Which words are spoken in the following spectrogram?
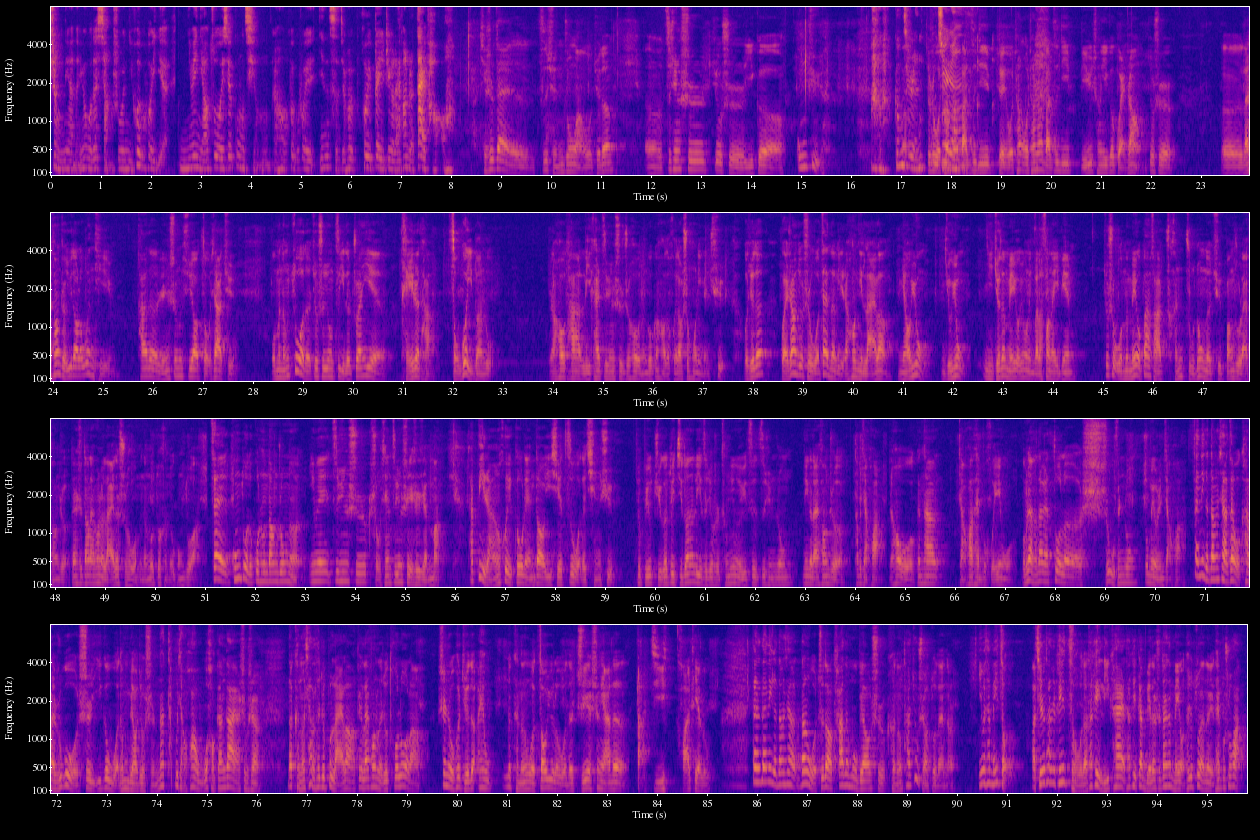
正念的？因为我在想说，你会不会也因为你要做一些共情，然后会不会因此就会会被这个来访者带跑？其实，在咨询中啊，我觉得，呃，咨询师就是一个工具，工具人，就是我常常把自己，对我常我常常把自己比喻成一个拐杖，就是，呃，来访者遇到了问题，他的人生需要走下去，我们能做的就是用自己的专业陪着他走过一段路，然后他离开咨询室之后，能够更好的回到生活里面去。我觉得拐杖就是我在那里，然后你来了，你要用你就用，你觉得没有用了，你把它放在一边。就是我们没有办法很主动的去帮助来访者，但是当来访者来的时候，我们能够做很多工作啊。在工作的过程当中呢，因为咨询师首先咨询师也是人嘛，他必然会勾连到一些自我的情绪。就比如举个最极端的例子，就是曾经有一次咨询中，那个来访者他不讲话，然后我跟他讲话，他也不回应我。我们两个大概做了十五分钟都没有人讲话。在那个当下，在我看来，如果我是一个我的目标就是，那他不讲话，我好尴尬呀，是不是？那可能下次他就不来了，这个来访者就脱落了，甚至我会觉得，哎呀，那可能我遭遇了我的职业生涯的打击，滑铁卢。但是在那个当下，当然我知道他的目标是，可能他就是要坐在那儿，因为他没走啊。其实他是可以走的，他可以离开，他可以干别的事，但是他没有，他就坐在那里，他也不说话。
